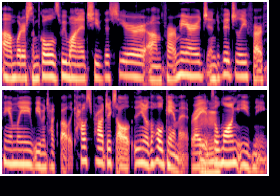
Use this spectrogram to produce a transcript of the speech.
um, what are some goals we want to achieve this year um, for our marriage, individually, for our family. We even talk about like house projects, all you know, the whole gamut, right? It's a long evening.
